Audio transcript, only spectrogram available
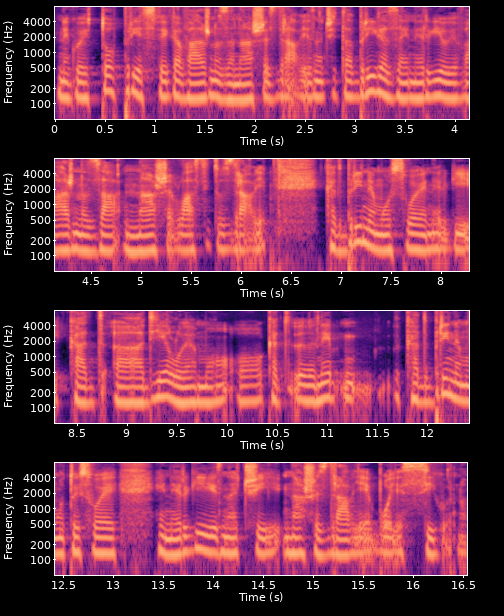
nego je to prije svega važno za naše zdravlje. Znači ta briga za energiju je važna za naše vlastito zdravlje. Kad brinemo o svojoj energiji, kad djelujemo, o, kad, e, ne, kad brinemo o toj svojoj energiji, znači naše zdravlje je bolje sigurno.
